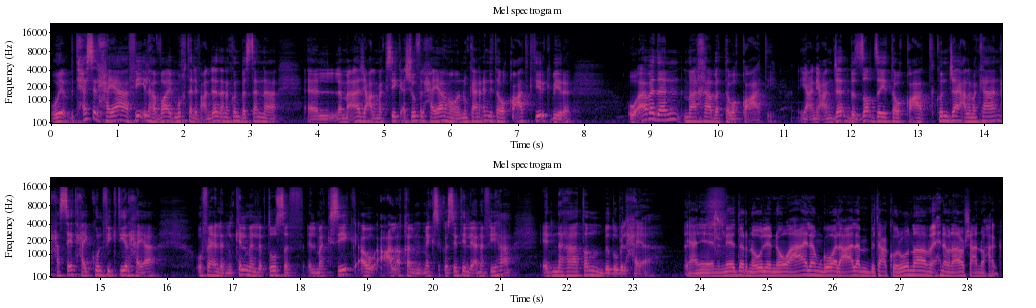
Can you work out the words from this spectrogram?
وبتحس الحياة في إلها vibe مختلف. عن جد أنا كنت بستنى آه، لما أجي على المكسيك أشوف الحياة هون وكان عندي توقعات كتير كبيرة وابدا ما خابت توقعاتي. يعني عن جد بالضبط زي التوقعات. كنت جاي على مكان حسيت حيكون في كتير حياة وفعلا الكلمة اللي بتوصف المكسيك أو على الأقل مكسيكو سيتي اللي أنا فيها إنها تنبض بالحياة. يعني نقدر نقول ان هو عالم جوه العالم بتاع كورونا إحنا ما نعرفش عنه حاجة.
